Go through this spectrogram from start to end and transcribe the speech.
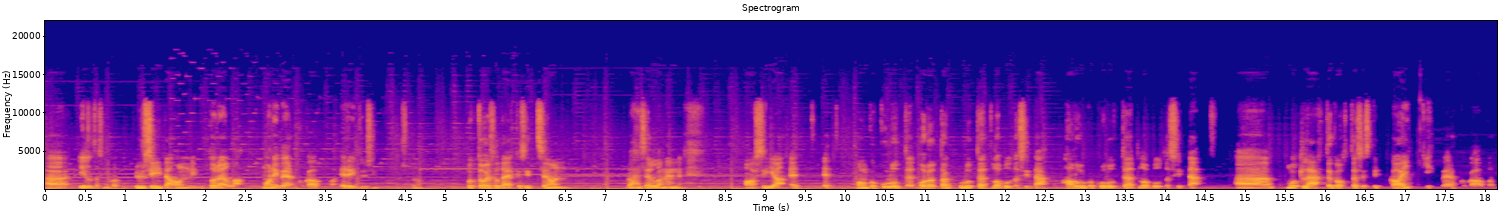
ää, iltaisin kotiin. Kyllä siitä on niin kuin todella moni verkkokauppa erityisen. Mutta toisaalta ehkä sitten se on vähän sellainen asia, että onko kuluttajat, odottaako kuluttajat lopulta sitä, haluuko kuluttajat lopulta sitä, mutta lähtökohtaisesti kaikki verkkokaupat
